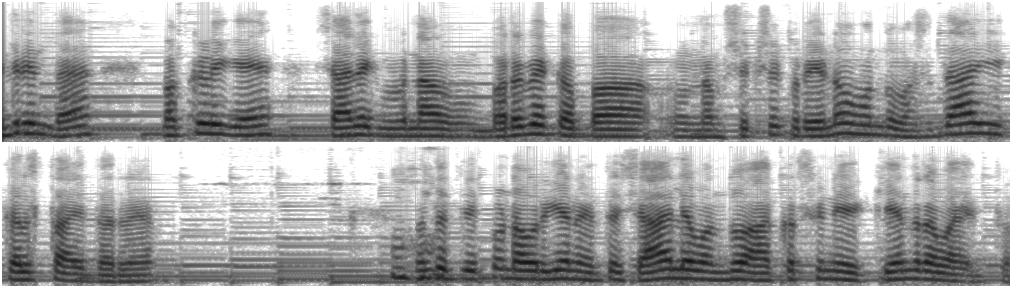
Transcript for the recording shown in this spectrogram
ಇದರಿಂದ ಮಕ್ಕಳಿಗೆ ಶಾಲೆಗೆ ನಾವು ಬರಬೇಕಪ್ಪ ನಮ್ ಶಿಕ್ಷಕರು ಏನೋ ಒಂದು ಹೊಸದಾಗಿ ಕಲಿಸ್ತಾ ಇದ್ದಾರೆ. ಅಂತ ತಿಳ್ಕೊಂಡು ಅವ್ರಿಗೆ ಏನಾಯ್ತು ಶಾಲೆ ಒಂದು ಆಕರ್ಷಣೀಯ ಕೇಂದ್ರವಾಯಿತು.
